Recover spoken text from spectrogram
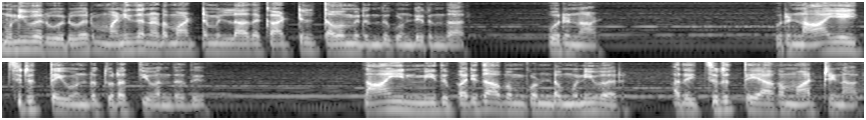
முனிவர் ஒருவர் மனித நடமாட்டம் இல்லாத காட்டில் தவம் இருந்து கொண்டிருந்தார். ஒரு நாள் ஒரு நாயை சிறுத்தை ஒன்று துரத்தி வந்தது. நாயின் மீது பரிதாபம் கொண்ட முனிவர் அதை சிறுத்தையாக மாற்றினார்.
